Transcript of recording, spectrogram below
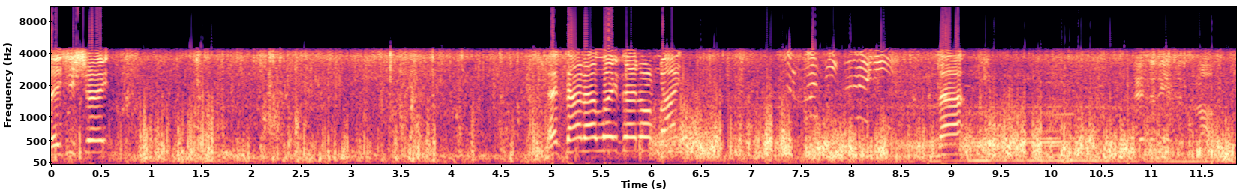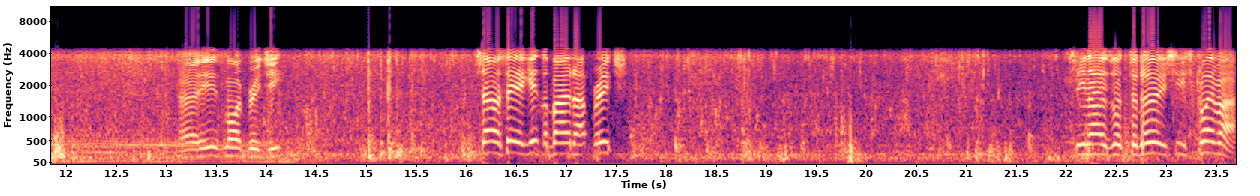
Easy sheet. That, no, no, leave that on, mate. Nah. As it is, it's not. Uh, here's my Bridgie. Show us you get the boat up, Rich. She knows what to do. She's clever.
